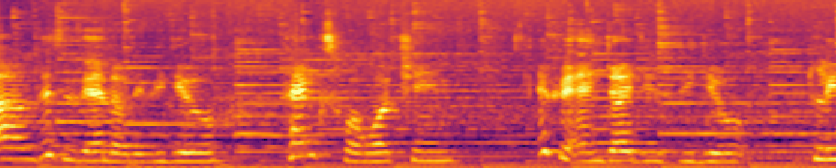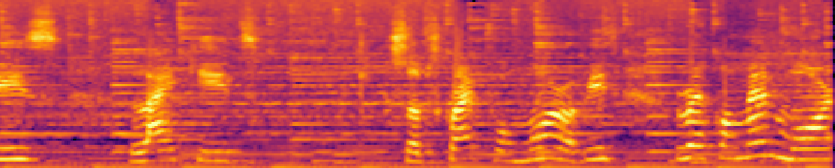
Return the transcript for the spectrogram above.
Um this is the end of the video. Thanks for watching. If you enjoyed this video please like it subscribe for more of it. Recommend more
